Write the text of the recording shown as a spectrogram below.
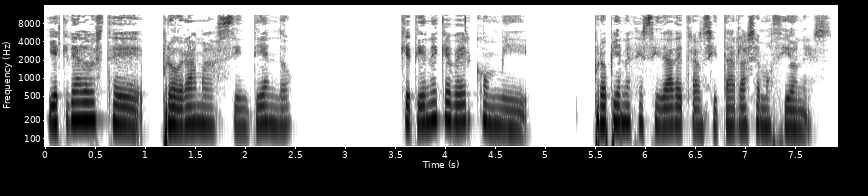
y he creado este programa Sintiendo que tiene que ver con mi propia necesidad de transitar las emociones.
